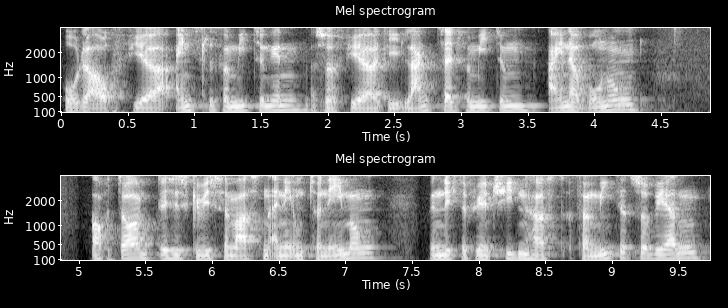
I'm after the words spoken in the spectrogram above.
oder auch für Einzelvermietungen, also für die Langzeitvermietung einer Wohnung. Auch da, das ist gewissermaßen eine Unternehmung. Wenn du dich dafür entschieden hast, Vermieter zu werden,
